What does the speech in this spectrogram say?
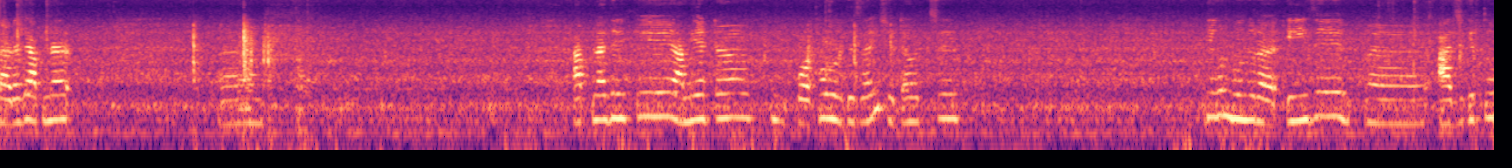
তার আগে আপনার আপনাদেরকে আমি একটা কথা বলতে চাই, সেটা হচ্ছে, দেখুন বন্ধুরা, এই যে আজকে তো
